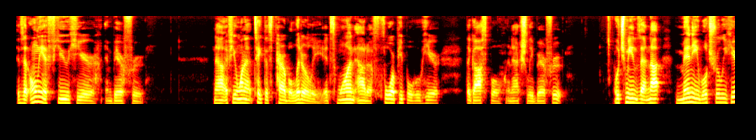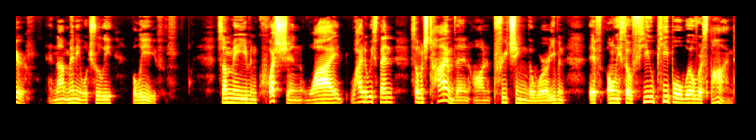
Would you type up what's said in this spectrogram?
is that only a few hear and bear fruit. Now, if you want to take this parable literally, it's one out of four people who hear the gospel and actually bear fruit, which means that not many will truly hear and not many will truly believe. Some may even question why why do we spend so much time then on preaching the word even if only so few people will respond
